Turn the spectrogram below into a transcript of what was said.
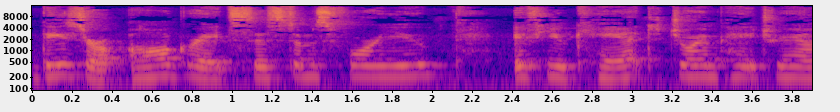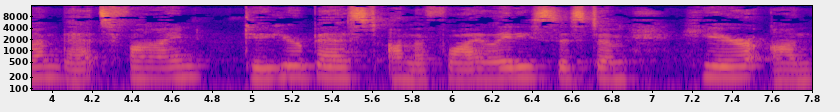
These are all great systems for you. If you can't join Patreon, that's fine. Do your best on the Fly Lady system here on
